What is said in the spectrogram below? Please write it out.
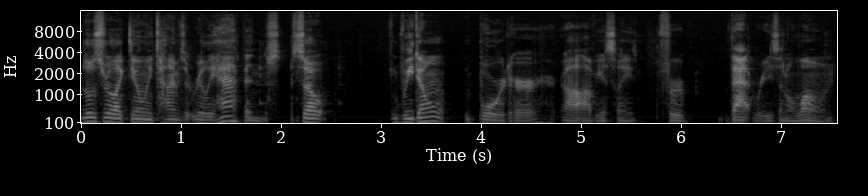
those are like the only times it really happens. So we don't board her, uh, obviously, for that reason alone.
